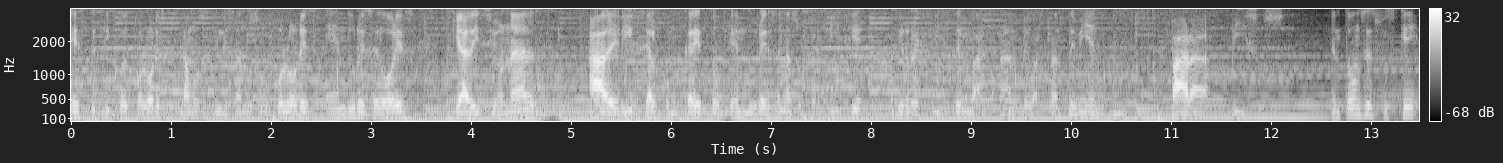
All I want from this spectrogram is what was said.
este tipo de colores que estamos utilizando son colores endurecedores que adicional a adherirse al concreto endurecen la superficie y resisten bastante bastante bien para pisos. Entonces pues que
